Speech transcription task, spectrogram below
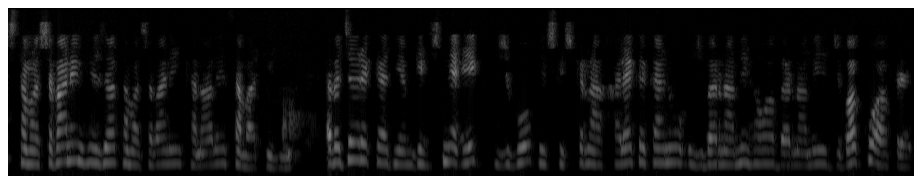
دەمەوە باش تەماشەوانین هێزا تەماشەوانی کەناڵی سەماتیبی ئەبە جارێکە دیەم گەشتنەیەک ji بۆ پێشکەشکردنا خەلەکەکان و ji بەرنامەی هەوا بەرنامەی جواب و ئافرەت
